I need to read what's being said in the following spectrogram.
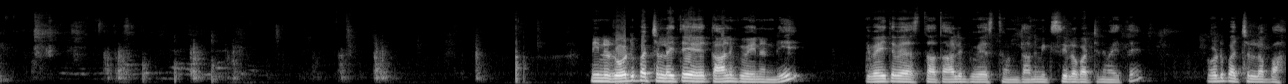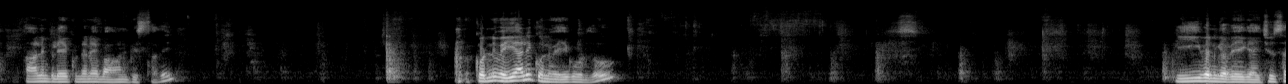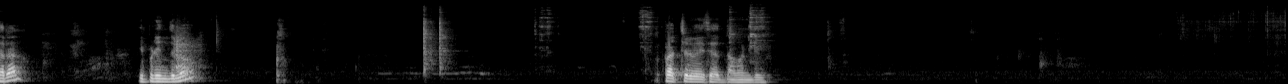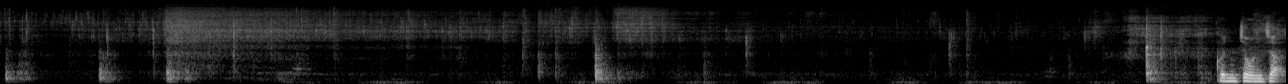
నేను రోటి పచ్చళ్ళు అయితే తాలింపు వేయనండి. ఇవైతే వేస్తా తాలింపు వేస్తూ ఉంటాను మిక్సీలో పట్టినవి అయితే రోటి పచ్చళ్ళు అబ్బా తాలింపు లేకుండానే బాగా అనిపిస్తుంది. కొన్ని వేయాలి కొన్ని వేయకూడదు. ఈవెన్గా వేగాయి. చూసారా? ఇప్పుడు ఇందులో పచ్చడి వేసేద్దామండి. కొంచెం ఉంచా.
